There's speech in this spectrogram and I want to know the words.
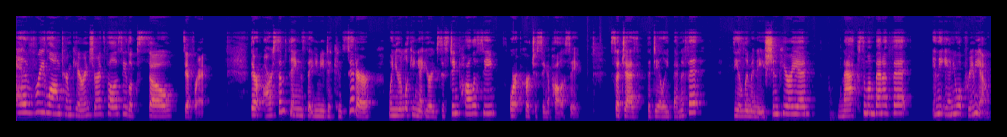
every long term care insurance policy looks so different. There are some things that you need to consider when you're looking at your existing policy or purchasing a policy, such as the daily benefit, the elimination period, maximum benefit, and the annual premium.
